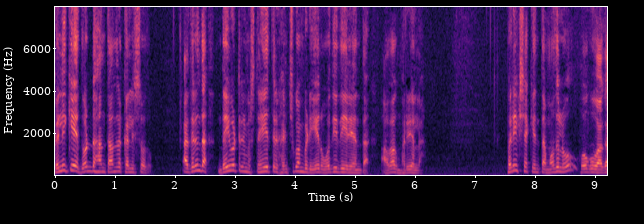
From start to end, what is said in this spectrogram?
ಕಲಿಕೆ ದೊಡ್ಡ ಹಂತ ಅಂದರೆ ಕಲಿಸೋದು. ಅದರಿಂದ ದಯವಿಟ್ಟು ನಿಮ್ಮ ಸ್ನೇಹಿತರಿಗೆ ಹಂಚ್ಕೊಂಬಿಡಿ ಏನು ಓದಿದ್ದೀರಿ ಅಂತ ಆವಾಗ ಮರೆಯಲ್ಲ. ಪರೀಕ್ಷೆಕ್ಕಿಂತ ಮೊದಲು ಹೋಗುವಾಗ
